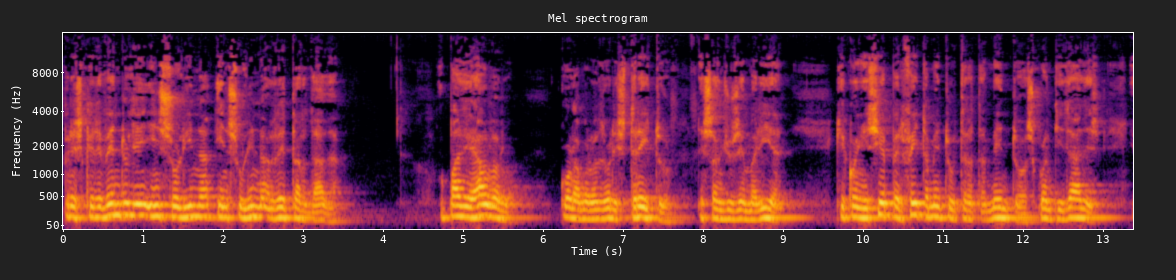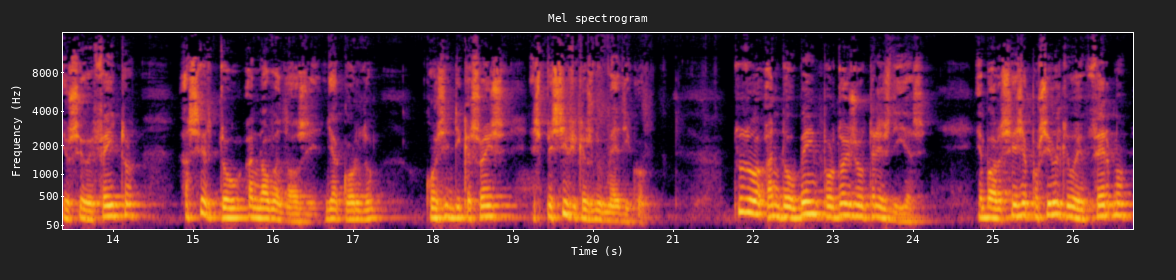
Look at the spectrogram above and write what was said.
prescrevendo-lhe insulina, insulina retardada. O padre Álvaro, colaborador estreito de São José Maria, que conhecia perfeitamente o tratamento, as quantidades e o seu efeito, acertou a nova dose, de acordo com as indicações específicas do médico. Tudo andou bem por dois ou três dias, embora seja possível que o enfermo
